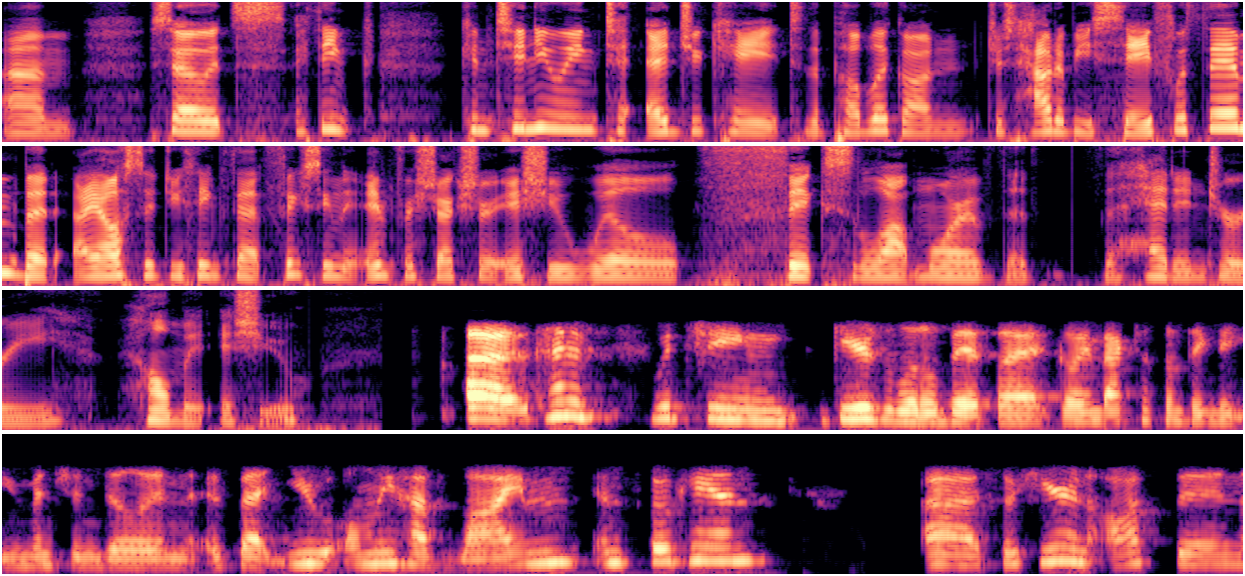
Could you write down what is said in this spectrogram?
Um, so it's, I think, continuing to educate the public on just how to be safe with them. But I also do think that fixing the infrastructure issue will fix a lot more of the, the head injury helmet issue. Uh, kind of switching gears a little bit, but going back to something that you mentioned, Dylan, is that you only have Lime in Spokane. Uh, so here in Austin,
